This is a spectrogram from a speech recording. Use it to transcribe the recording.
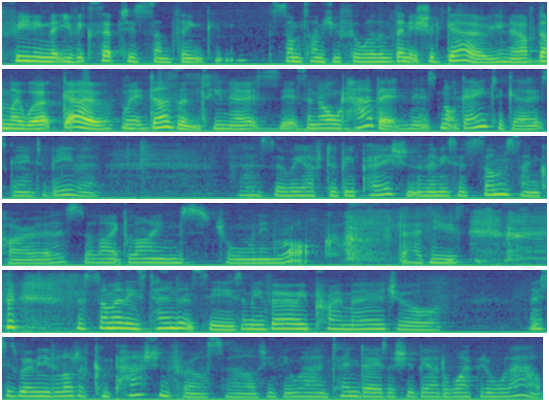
feeling that you've accepted something, sometimes you feel well, then it should go. You know, I've done my work, go. When it doesn't, you know, it's it's an old habit, and it's not going to go. It's going to be there. And so we have to be patient. And then he says some sankharas are like lines drawn in rock. bad news. so some of these tendencies, I mean, very primordial. And this is where we need a lot of compassion for ourselves. You think, well, in 10 days I should be able to wipe it all out.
